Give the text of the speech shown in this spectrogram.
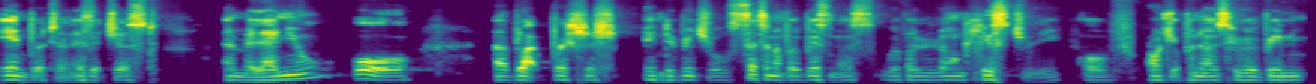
in Britain? Is it just a millennial or a black British individual setting up a business with a long history of entrepreneurs who have been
